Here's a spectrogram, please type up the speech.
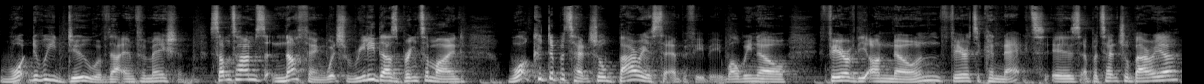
what do we do with that information? Sometimes nothing, which really does bring to mind what could the potential barriers to empathy be? Well, we know fear of the unknown, fear to connect is a potential barrier.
